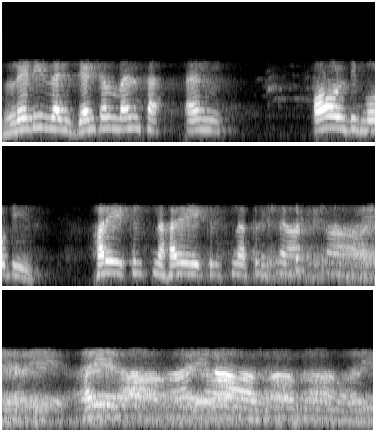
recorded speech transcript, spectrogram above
ladies and gentlemen and all devotees. Hare Krishna, Hare Krishna, Krishna Krishna, Hare Hare, Hare Ram, Hare Ram, Ram Ram, Hare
